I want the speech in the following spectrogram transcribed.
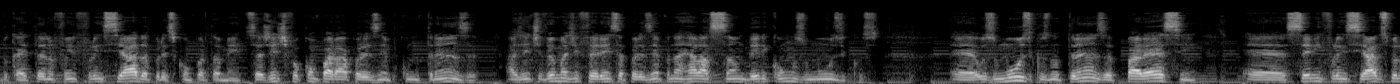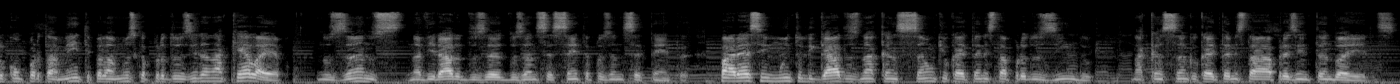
do Caetano foi influenciada por esse comportamento. Se a gente for comparar, por exemplo, com Transa, a gente vê uma diferença, por exemplo, na relação dele com os músicos. É, os músicos no Transa parecem é, ser influenciados pelo comportamento e pela música produzida naquela época, nos anos, na virada dos, é, dos anos 60 para os anos 70. Parecem muito ligados na canção que o Caetano está produzindo, na canção que o Caetano está apresentando a eles.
